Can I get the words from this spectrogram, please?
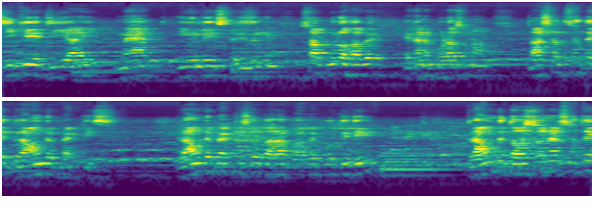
GK GI math English reasoning সবগুলো হবে এখানে পড়াশোনা। তার সাথে সাথে গ্রাউন্ডে প্র্যাকটিস গ্রাউন্ডে প্র্যাকটিসও তারা পাবে প্রতিদিন। গ্রাউন্ডে দশজনের সাথে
